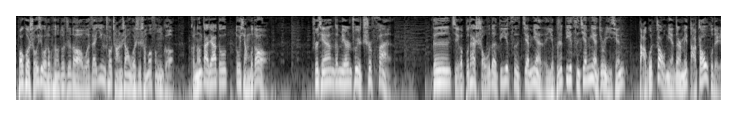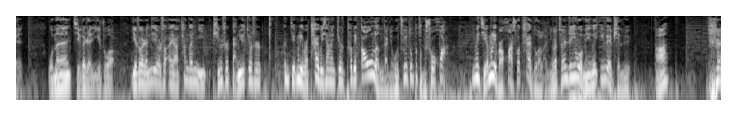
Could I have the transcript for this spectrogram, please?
包括熟悉我的朋友都知道，我在应酬场上我是什么风格，可能大家都都想不到。之前跟别人出去吃饭，跟几个不太熟的第一次见面，也不是第一次见面，就是以前。打过照面，但是没打招呼的人，我们几个人一桌，一桌人家就说：“哎呀，汤哥，你平时感觉就是跟节目里边太不像了，就是特别高冷，感觉我出去都不怎么说话，因为节目里边话说太多了。你说《成人之音》我们一个音乐频率啊，哼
